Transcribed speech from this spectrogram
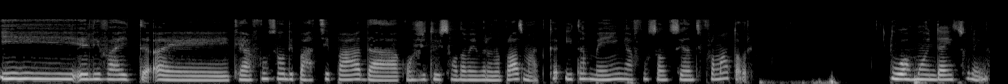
e ele vai é, ter a função de participar da constituição da membrana plasmática e também a função de ser anti-inflamatório. O hormônio da insulina.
